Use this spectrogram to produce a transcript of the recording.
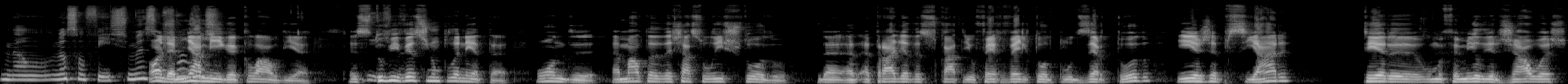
Não, não são fixe, mas... Olha, minha amiga Cláudia, se tu vivesses num planeta onde a malta deixasse o lixo todo, da, a, a tralha da sucata e o ferro velho todo pelo deserto todo, ias apreciar ter eh, uma família de jauas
